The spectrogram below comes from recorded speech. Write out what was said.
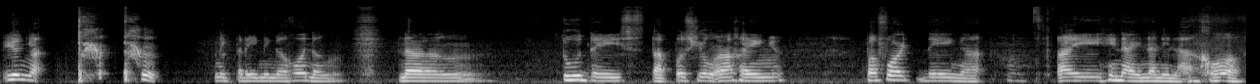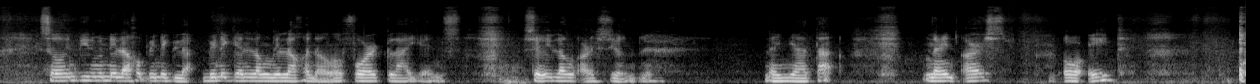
yun nga, nag-training ako ng, ng two days, tapos yung aking, pa fourth day nga, ay hinay na nila ako. So, hindi naman nila ako binigla, binigyan lang nila ako ng four clients. Sa ilang hours yun. Nine yata. Nine hours o eight.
